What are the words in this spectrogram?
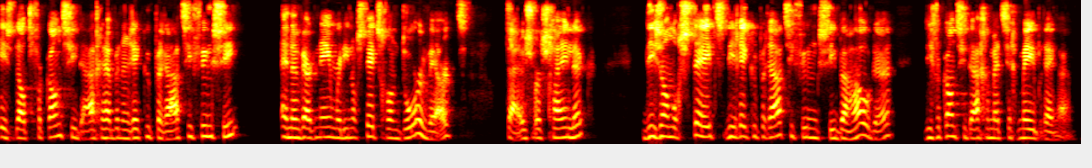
is dat vakantiedagen hebben een recuperatiefunctie. En een werknemer die nog steeds gewoon doorwerkt, thuis waarschijnlijk, die zal nog steeds die recuperatiefunctie behouden, die vakantiedagen met zich meebrengen.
